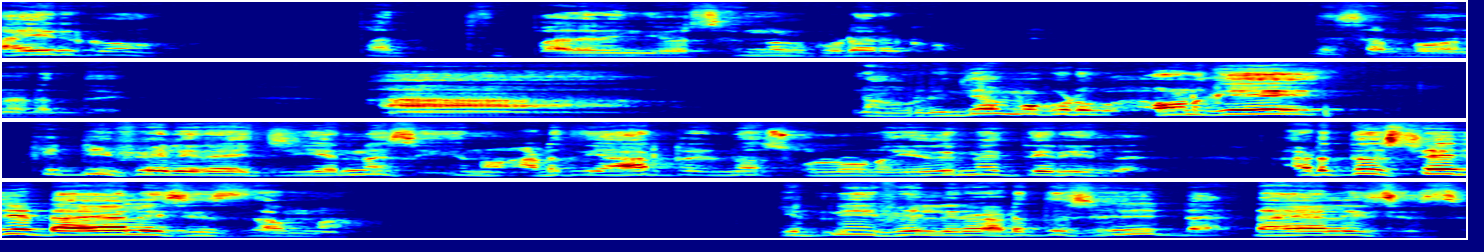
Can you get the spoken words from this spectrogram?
ஆயிருக்கும். பத்து பதினஞ்சு வருஷங்கள் கூட இருக்கும் இந்த சம்பவம் நடந்து. நான் ஒரு இன்ஜாம கூட அவனுக்கு கிட்னி ஃபெயிலியர் ஆயிடுச்சு. என்ன செய்யணும்? அடுத்து யார்கிட்ட என்ன சொல்லணும்? எதுவுமே தெரியல. அடுத்த ஸ்டேஜ் டயாலிசிஸ் தாம்மா கிட்னி ஃபெயிலியர் அடுத்த ஸ்டேஜ் டயாலிசிஸ்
